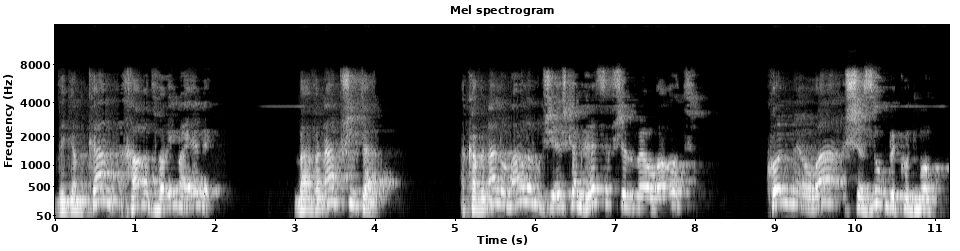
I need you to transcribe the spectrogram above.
וגם כאן, אחר הדברים האלה. בהבנה הפשוטה, הכוונה לומר לנו שיש כאן רצף של מאורעות. כל מאורע שזור בקודמו,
